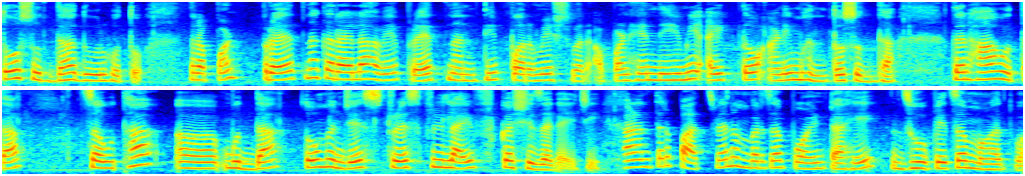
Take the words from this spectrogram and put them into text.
तो सुद्धा दूर होतो. तर आपण प्रयत्न करायला हवे प्रयत्नांती परमेश्वर. आपण हे नेहमी ऐकतो आणि म्हणतो सुद्धा. तर हा होता चौथा मुद्दा तो म्हणजे स्ट्रेस फ्री लाईफ कशी जगायची? त्यानंतर पाचव्या नंबरचा पॉईंट आहे झोपेचं महत्त्व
